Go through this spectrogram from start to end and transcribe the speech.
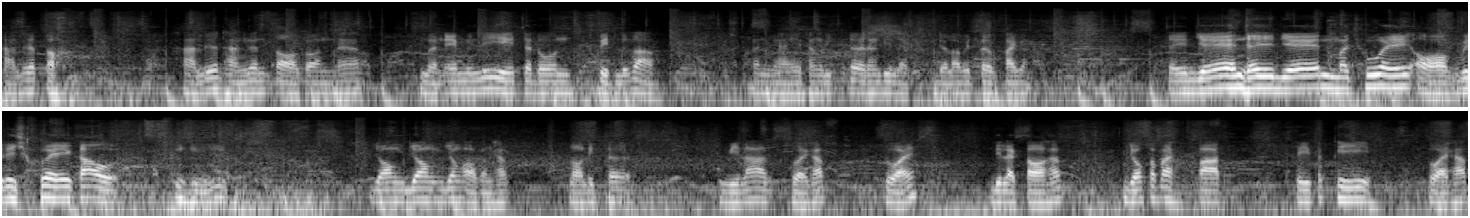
หาเลือดต่อ หาเลือดหาเงินต่อก่อนนะครับเหมือนเอมิลี่จะโดนปิดหรือเปล่านั่นไงทั้งลิกเตอร์ทั้งดีแลกเดี๋ยวเราไปเติมไฟกันใจเย็นใจเย็นมาช่วยให้ออกไม่ได้ช่วยให้เข้าย่องย่องย่องออกกันครับรอลิกเตอร์วีล่าสวยครับ สวยดีแลกต่อครับ ยกเข้าไปปาด ตีสักที สวยครับ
